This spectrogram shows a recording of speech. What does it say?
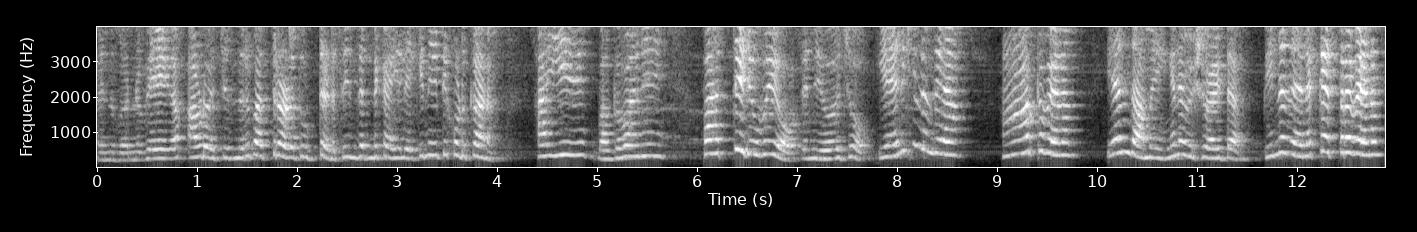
എന്ന് പറഞ്ഞു. വേഗം അവിടെ വെച്ചിരുന്ന ഒരു പത്ത് രൂപയുടെ തുട്ടെടുത്ത് ഇന്ദ്രന്റെ കയ്യിലേക്ക് നീട്ടി കൊടുക്കാണ്. അയ്യേ ഭഗവാനെ പത്ത് രൂപയോ എന്ന് ചോദിച്ചോ? എനിക്കിതെന്തിനാ? ആർക്ക് വേണം? എന്താമ്മ ഇങ്ങനെ വിഷുവായിട്ട്? പിന്നെ നിനക്ക് എത്ര വേണം?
